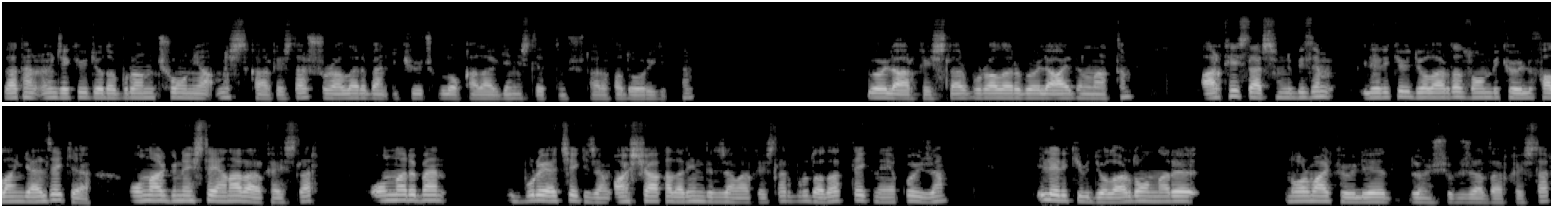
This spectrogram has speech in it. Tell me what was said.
zaten önceki videoda buranın çoğunu yapmıştık arkadaşlar. Şuraları ben 2-3 blok kadar genişlettim. Şu tarafa doğru gittim. Böyle arkadaşlar. Buraları böyle aydınlattım. Arkadaşlar şimdi bizim ileriki videolarda zombi köylü falan gelecek ya. Onlar güneşte yanar arkadaşlar. Onları ben buraya çekeceğim. Aşağı kadar indireceğim arkadaşlar. Burada da tekneye koyacağım. İleriki videolarda onları normal köylüye dönüştüreceğiz arkadaşlar.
